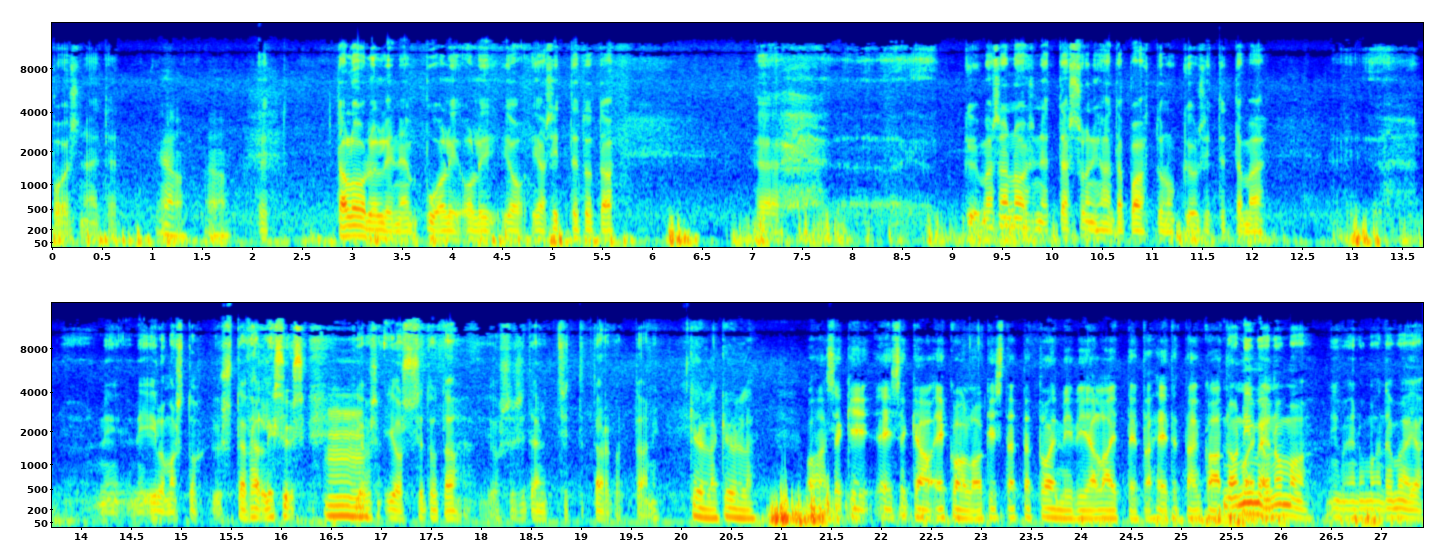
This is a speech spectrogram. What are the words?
pois näitä. Joo, joo. Et taloudellinen puoli oli jo, ja sitten tota, äh, kyllä mä sanoisin, että tässä on ihan tapahtunut kyllä sitten tämä niin, niin ilmastoystävällisyys, mm. jos, jos, se, tota, jos se sitä nyt sitten tarkoittaa. Niin. Kyllä, kyllä. Onhan sekin, ei sekään ole ekologista, että toimivia laitteita heitetään kaatopaikalle. No nimenomaan, nimenomaan tämä. Ja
